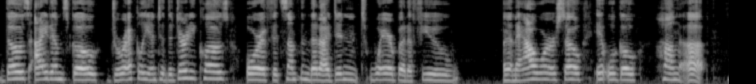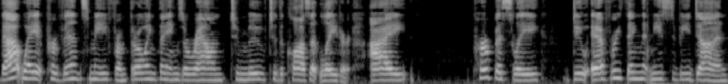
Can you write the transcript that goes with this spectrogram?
those items go directly into the dirty clothes or if it's something that I didn't wear but a few an hour or so, it will go hung up. That way, it prevents me from throwing things around to move to the closet later. I purposely do everything that needs to be done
